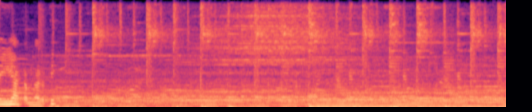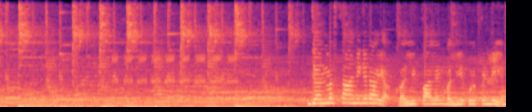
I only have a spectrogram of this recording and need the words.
നെയ്യാട്ടം നടത്തി. ജന്മസ്ഥാനികരായ വല്ലിപ്പാലൻ വലിയകുറുപ്പിന്റെയും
